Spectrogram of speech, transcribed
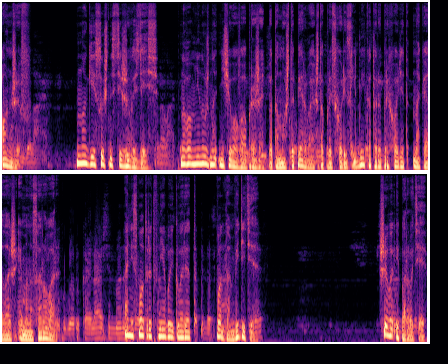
он жив. Многие сущности живы здесь, но вам не нужно ничего воображать, потому что первое, что происходит с людьми, которые приходят на Кайлаш и Манасаровар, они смотрят в небо и говорят, «Вон там, видите? Шива и Парвати.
